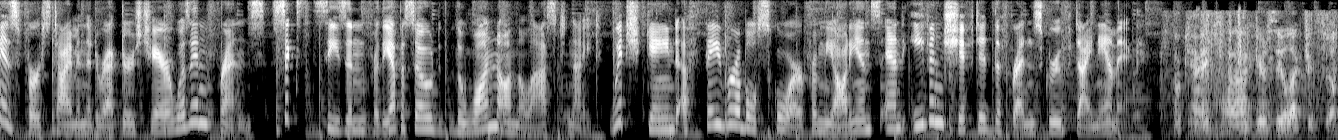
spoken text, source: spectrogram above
His first time in the director's chair was in Friends, sixth season for the episode The One on the Last Night, which gained a favorable score from the audience and even shifted the Friends group dynamic. Okay, uh, here's the electric bill.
